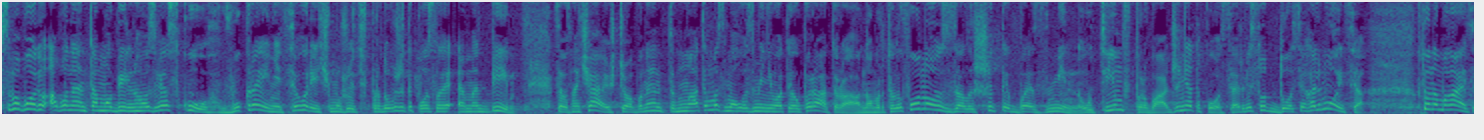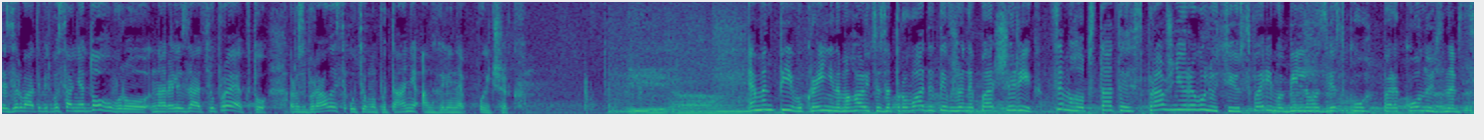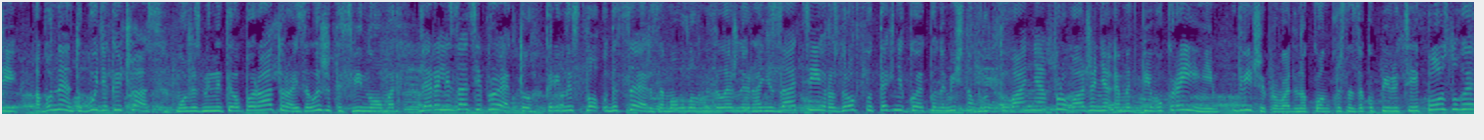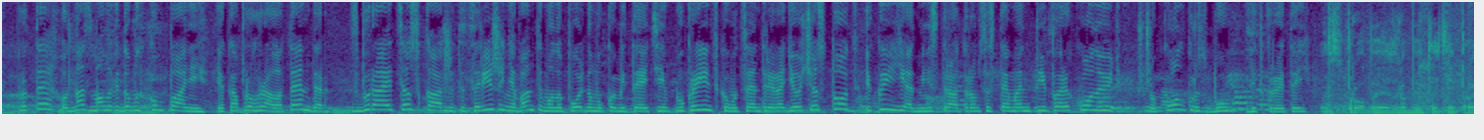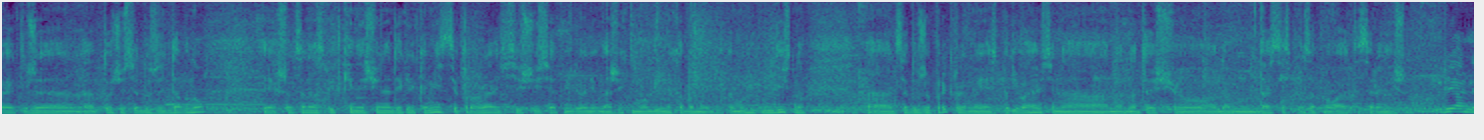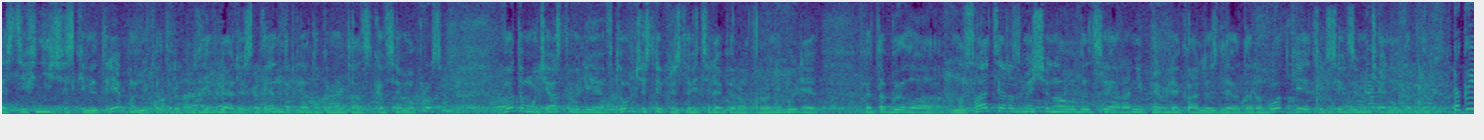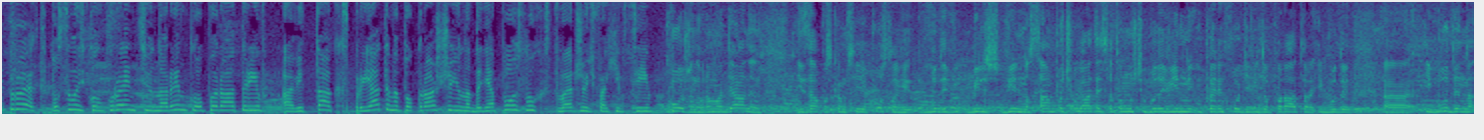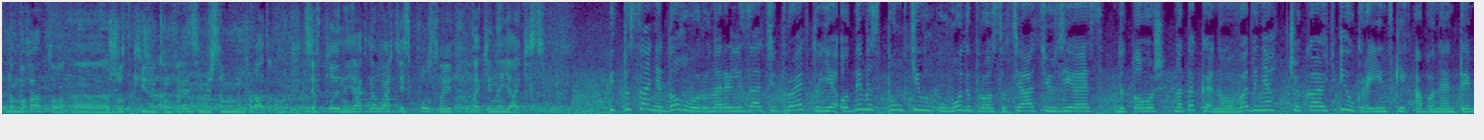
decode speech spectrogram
Свободу абонентам мобільного зв'язку в Україні цьогоріч можуть продовжити послуги МНБ. Це означає, що абонент матиме змогу змінювати оператора, а номер телефону залишити без змін. Утім, впровадження такого сервісу досі гальмується. Хто намагається зірвати підписання договору на реалізацію проекту, розбирались у цьому питанні Ангеліна Пичик. МНП в Україні намагаються запровадити вже не перший рік. Це могло б стати справжньою революцією у сфері мобільного зв'язку. Переконують знавці. Абонент у будь-який час може змінити оператора і залишити свій номер. Для реалізації проекту керівництво УДЦР замовило в незалежної організації розробку техніко-економічного обґрунтування провадження МНП в Україні. Двічі проведено конкурс на закупівлю цієї послуги. Проте одна з маловідомих компаній, яка програла тендер, збирається оскаржити це рішення в антимонопольному комітеті. В українському центрі радіочастот, який є адміністратором системи НП, переконують, що конкурс був відкритий. Спроби зробити цей проект вже е, точаться досить давно. І Якщо це нас відкине ще на декілька місяців, програють всі 60 мільйонів наших мобільних абонентів. Тому дійсно е, це дуже прикро. і Ми сподіваємося на, на, на те, що нам вдасться запровадити це раніше. Реально с техническими требованиями, которые предъявлялись к тендерной документации, ко всем вопросам, в этом участвовали в том числе представители оператора. Они были, это было на сайте размещено в УДЦР, они привлекались для доработки этих всех замечаний и так далее. Такий проект посилить конкуренцію на ринку операторів, а відтак сприятиме покращенню надання послуг, стверджують фахівці. Кожен громадянин із запуском цієї послуги буде більш вільно сам почуватися, тому що буде вільний у переході від оператора і буде е, і буде на- набагато е, жорсткіша конкуренція між самими операторами. Це вплине як на вартість послуги, так і на якість. Підписання договору на реалізацію проекту є одним із пунктів угоди про асоціацію з ЄС. До того ж, на таке нововведення чекають і українські абоненти.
